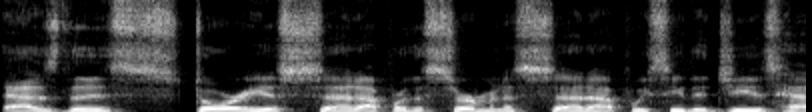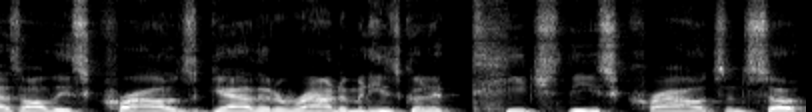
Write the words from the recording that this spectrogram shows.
as the story is set up or the sermon is set up, we see that Jesus has all these crowds gathered around him and he's going to teach these crowds. And so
